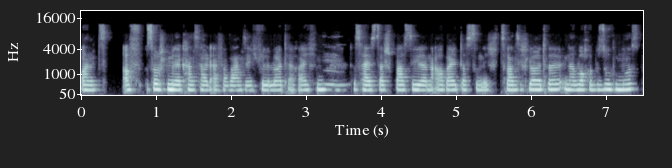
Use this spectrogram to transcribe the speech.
Und auf Social Media kannst du halt einfach wahnsinnig viele Leute erreichen. Hm. Das heißt, da sparst du dir dann Arbeit, dass du nicht 20 Leute in der Woche besuchen musst,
